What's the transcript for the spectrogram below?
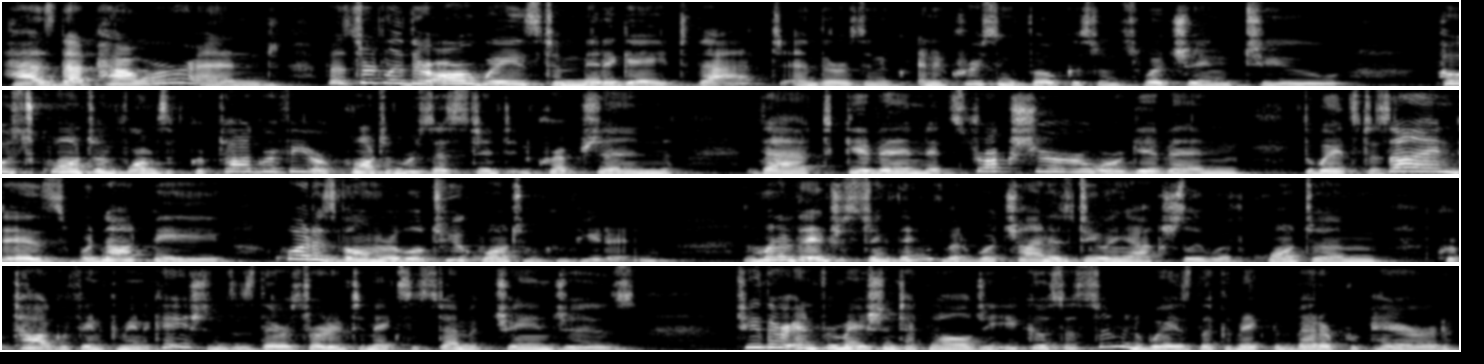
has that power. And but certainly there are ways to mitigate that, and there's an, an increasing focus on switching to post-quantum forms of cryptography or quantum-resistant encryption that given its structure or given the way it's designed is would not be quite as vulnerable to quantum computing and one of the interesting things about what China is doing actually with quantum cryptography and communications is they're starting to make systemic changes to their information technology ecosystem in ways that could make them better prepared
